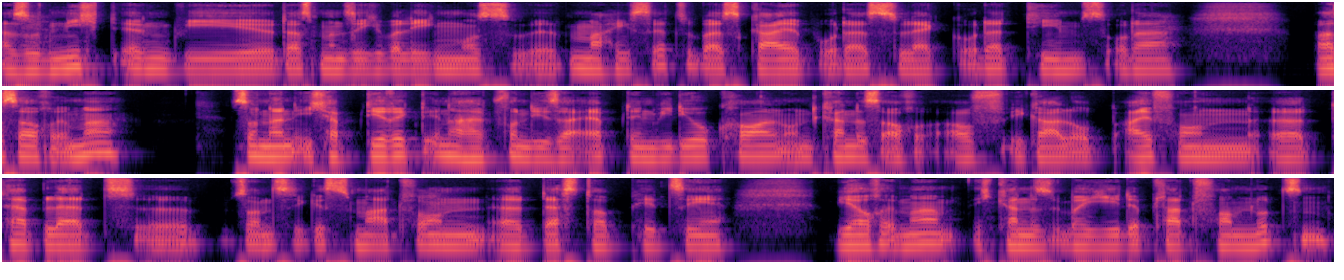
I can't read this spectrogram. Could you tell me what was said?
Also nicht irgendwie, dass man sich überlegen muss, äh, mache ich es jetzt über Skype oder Slack oder Teams oder was auch immer, sondern ich habe direkt innerhalb von dieser App den Videocall und kann das auch auf, egal ob iPhone, äh, Tablet, äh, sonstiges Smartphone, äh, Desktop-PC, wie auch immer, ich kann das über jede Plattform nutzen.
